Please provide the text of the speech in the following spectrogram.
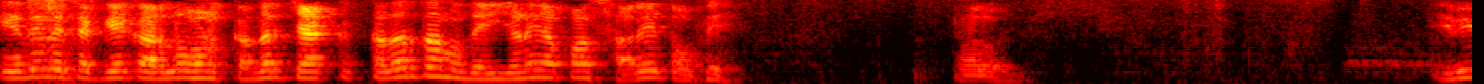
ਇਹਦੇ ਵਿੱਚ ਅੱਗੇ ਕਰ ਲਓ ਹੁਣ ਕਲਰ ਚੈੱਕ ਕਲਰ ਤੁਹਾਨੂੰ ਦੇਈ ਜਾਣੇ ਆਪਾਂ ਸਾਰੇ ਤੋਹਫੇ। ਆ ਲਓ ਜੀ। ਇਹ ਵੀ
